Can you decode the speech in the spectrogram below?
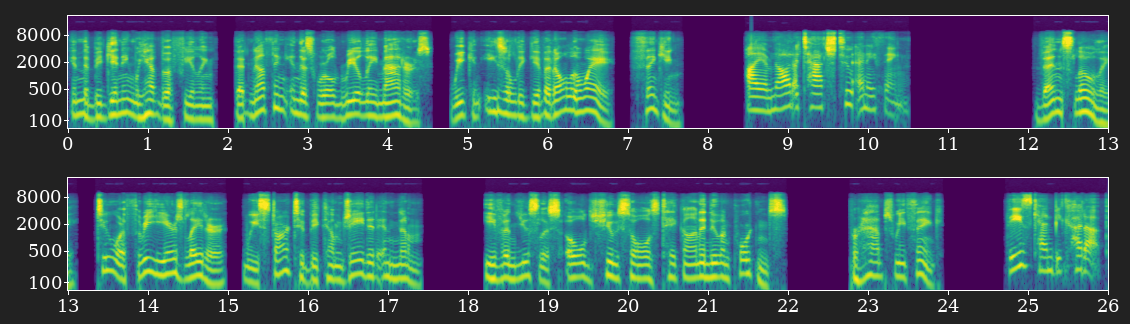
in the beginning we have the feeling that nothing in this world really matters, we can easily give it all away, thinking, I am not attached to anything. Then slowly, two or three years later, we start to become jaded and numb. Even useless old shoe soles take on a new importance. Perhaps we think, These can be cut up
